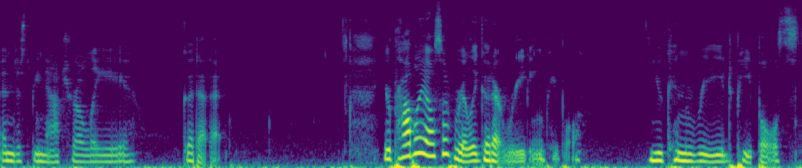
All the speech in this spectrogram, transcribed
and just be naturally good at it. You're probably also really good at reading people. You can read people's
